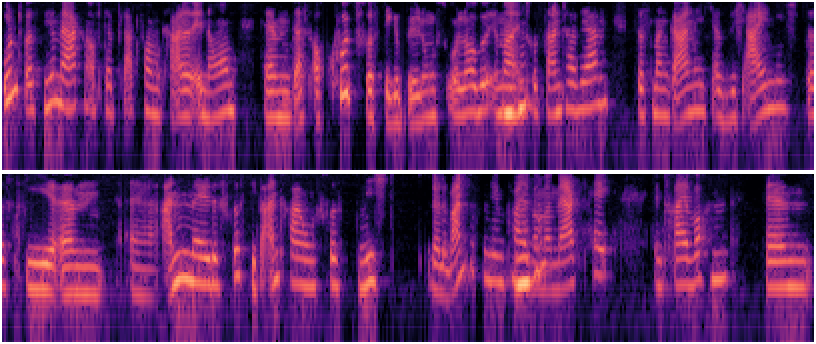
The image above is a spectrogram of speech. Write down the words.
Und was wir merken auf der Plattform gerade enorm, ähm, dass auch kurzfristige Bildungsurlaube immer mhm. interessanter werden, dass man gar nicht, also sich einigt, dass die ähm, äh, Anmeldefrist, die Beantragungsfrist nicht relevant ist in dem Fall, mhm. weil man merkt, hey, in drei Wochen ähm,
